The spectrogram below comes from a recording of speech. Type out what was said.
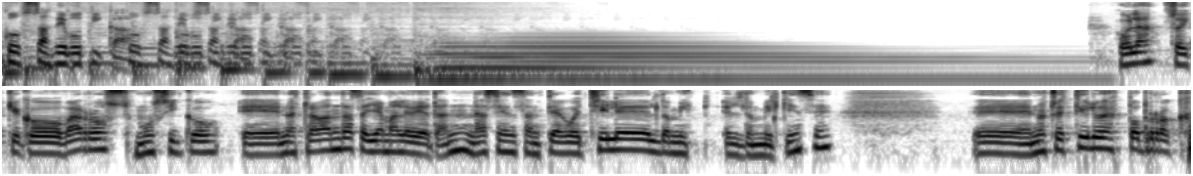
Cosas de botica. Cosas de botica. Hola, soy Keiko Barros, músico. Eh, nuestra banda se llama Leviatán, nace en Santiago de Chile el, 2015. Eh, nuestro estilo es pop rock,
